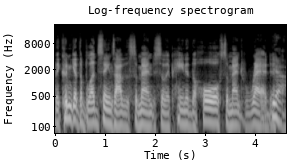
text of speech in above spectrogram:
they couldn't get the blood stains out of the cement, so they painted the whole cement red. Yeah.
